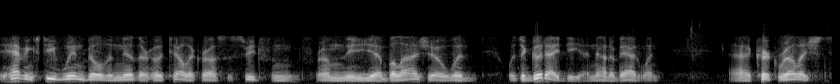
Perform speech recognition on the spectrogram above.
uh, having Steve Wynn build another hotel across the street from from the uh, Bellagio would was a good idea, not a bad one. Uh, Kirk relished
